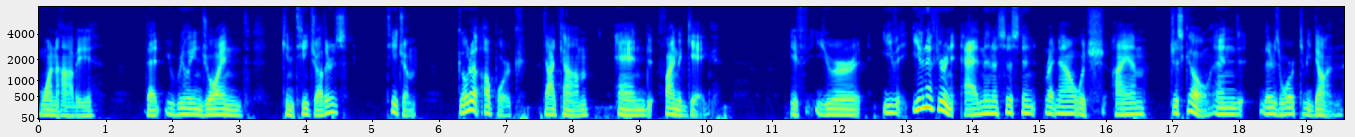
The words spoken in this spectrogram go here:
one hobby that you really enjoy and can teach others, teach them. Go to upwork.com and find a gig. If you're even even if you're an admin assistant right now, which I am, just go and there's work to be done.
